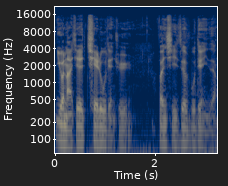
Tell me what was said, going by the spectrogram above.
有哪些切入点去分析这部电影？这样，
